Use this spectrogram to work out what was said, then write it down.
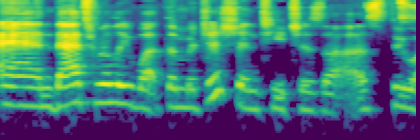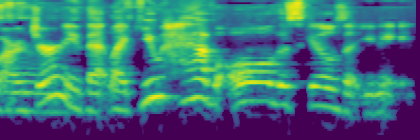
And that's really what the magician teaches us through our mm. journey that like you have all the skills that you need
